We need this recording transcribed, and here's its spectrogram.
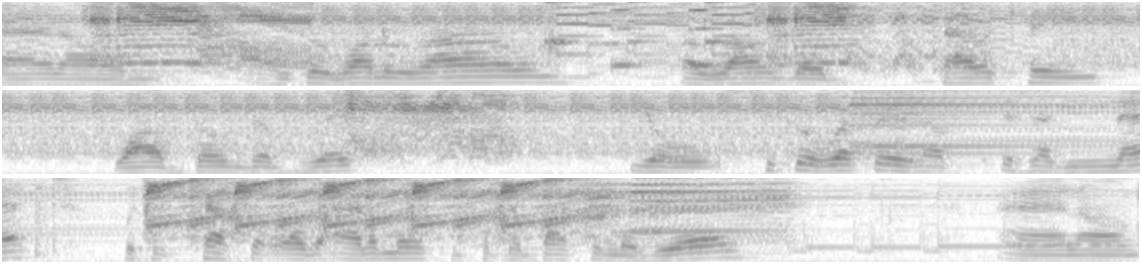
and um, you can run around around the barricade while building the bricks. Your secret weapon is a, is a net, which will capture all the animals and put them back in the wall. And um,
